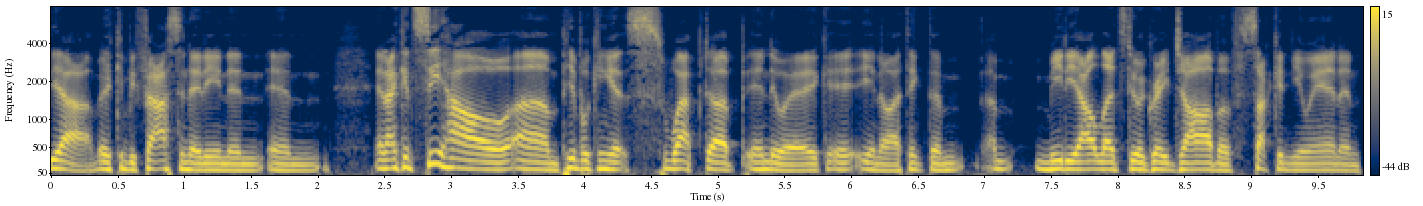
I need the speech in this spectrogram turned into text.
yeah, it can be fascinating and and and I can see how um, people can get swept up into it. it you know, I think the um, media outlets do a great job of sucking you in and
